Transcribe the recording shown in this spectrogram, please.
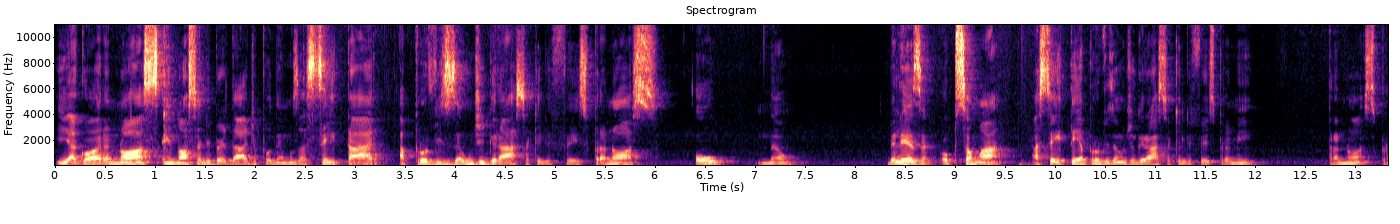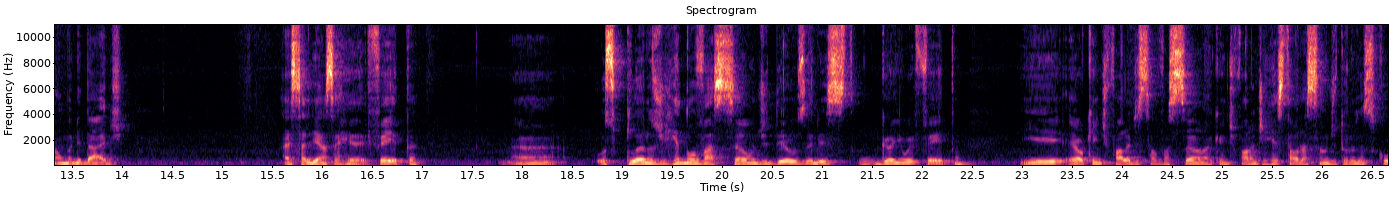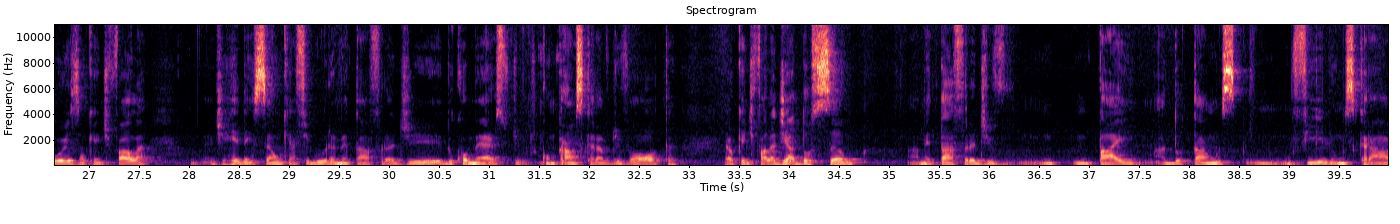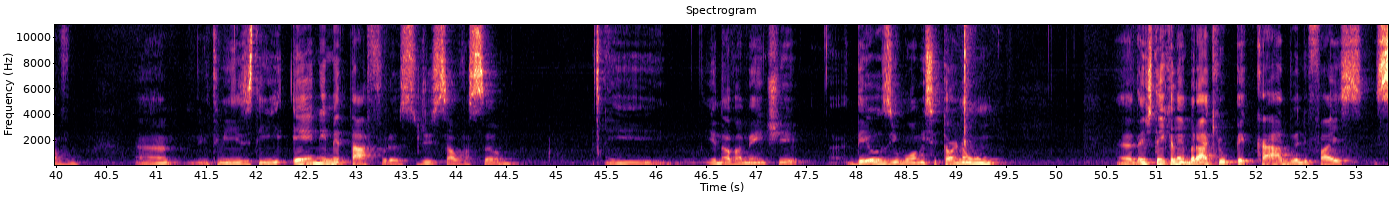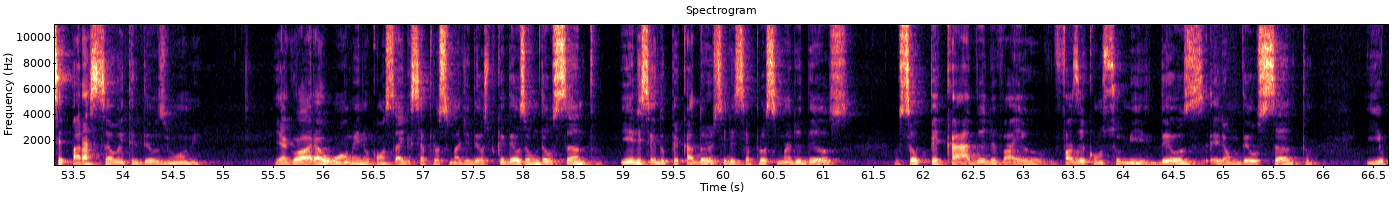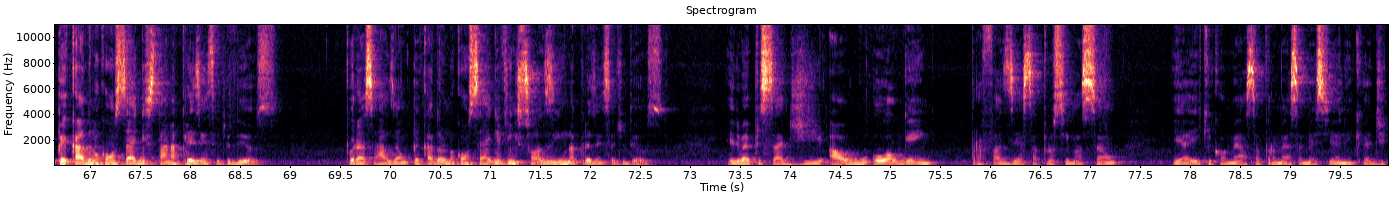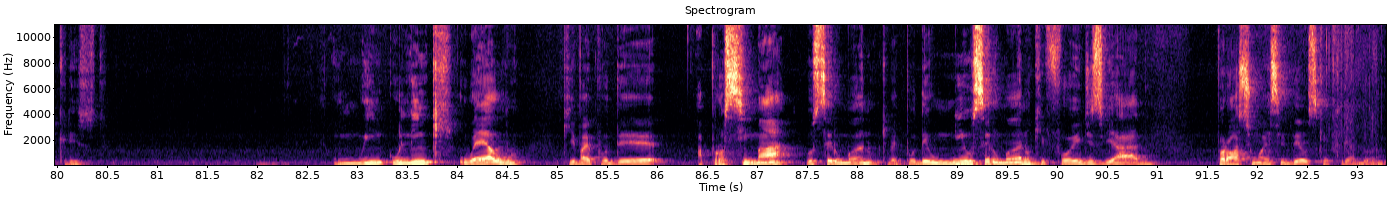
E agora, nós, em nossa liberdade, podemos aceitar a provisão de graça que ele fez para nós ou não. Beleza, opção A, aceitei a provisão de graça que ele fez para mim, para nós, para a humanidade. Essa aliança é feita, uh, os planos de renovação de Deus, eles ganham efeito, e é o que a gente fala de salvação, é o que a gente fala de restauração de todas as coisas, é o que a gente fala de redenção, que é a figura, a metáfora de, do comércio, de comprar um escravo de volta, é o que a gente fala de adoção, a metáfora de um, pai adotar um, um, filho, um escravo. Uh, enfim, existem N metáforas de salvação. E, e, novamente, Deus e o homem se tornam um. É, a gente tem que lembrar que o pecado ele faz separação entre Deus e o homem. E agora o homem não consegue se aproximar de Deus porque Deus é um Deus santo. E ele sendo pecador, se ele se aproximar de Deus, o seu pecado ele vai fazer consumir. Deus, ele é um Deus santo e o pecado não consegue estar na presença de Deus. Por essa razão, o pecador não consegue vir sozinho na presença de Deus. Ele vai precisar de algo ou alguém para fazer essa aproximação e é aí que começa a promessa messiânica de Cristo. Um, o link, o elo que vai poder aproximar o ser humano, que vai poder unir o ser humano que foi desviado próximo a esse Deus que é Criador.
